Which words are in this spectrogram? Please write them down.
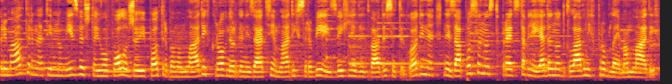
Prema alternativnom izveštaju o položaju i potrebama mladih krovne organizacije Mladih Srbije iz 2020. godine, nezaposlenost predstavlja jedan od glavnih problema mladih.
